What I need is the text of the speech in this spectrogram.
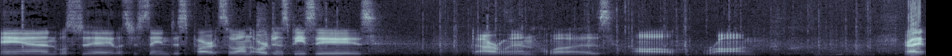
and we'll say, let's just say in this part. So on the origin species, Darwin was all wrong. Right?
